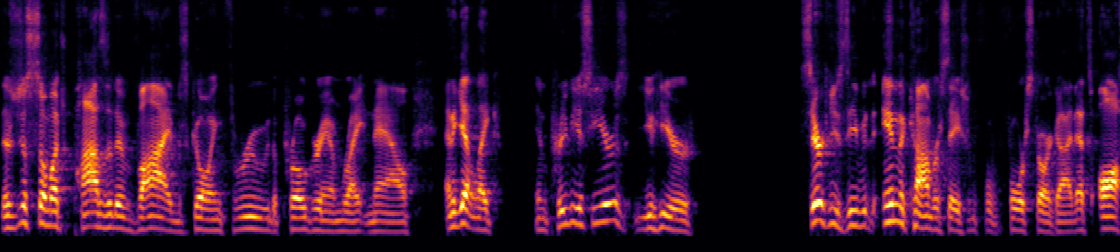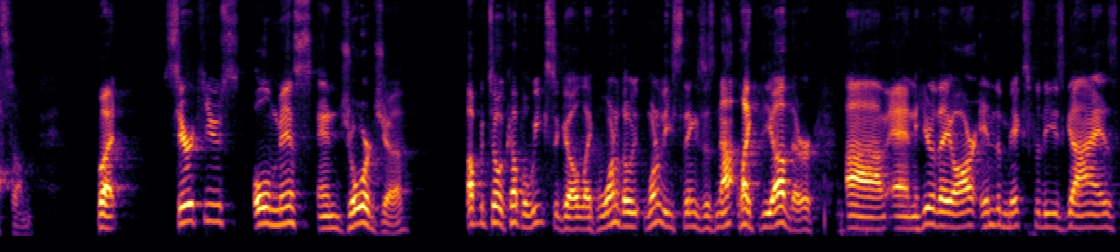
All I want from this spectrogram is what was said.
there's just so much positive vibes going through the program right now. And again, like in previous years, you hear Syracuse even in the conversation for four star guy. That's awesome. But Syracuse, Ole Miss, and Georgia, up until a couple weeks ago, like one of those one of these things is not like the other. Um, and here they are in the mix for these guys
